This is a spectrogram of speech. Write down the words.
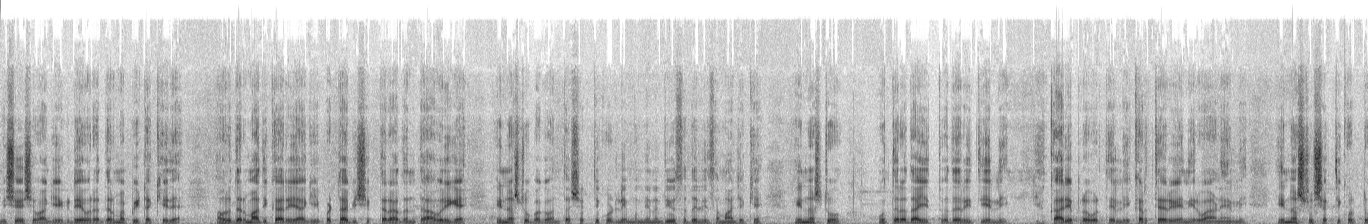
ವಿಶೇಷವಾಗಿ ದೇವರ ಧರ್ಮಪೀಠಕ್ಕೆ ಇದೆ. ಅವರು ಧರ್ಮಾಧಿಕಾರಿಯಾಗಿ ಪಟ್ಟಾಭಿಷಿಕ್ತರಾದಂಥ ಅವರಿಗೆ ಇನ್ನಷ್ಟು ಭಗವಂತ ಶಕ್ತಿ ಕೊಡಲಿ. ಮುಂದಿನ ದಿವಸದಲ್ಲಿ ಸಮಾಜಕ್ಕೆ ಇನ್ನಷ್ಟು ಉತ್ತರದಾಯಿತ್ವದ ರೀತಿಯಲ್ಲಿ, ಕಾರ್ಯಪ್ರವೃತ್ತಿಯಲ್ಲಿ, ಕರ್ತವ್ಯ ನಿರ್ವಹಣೆಯಲ್ಲಿ ಇನ್ನಷ್ಟು ಶಕ್ತಿ ಕೊಟ್ಟು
